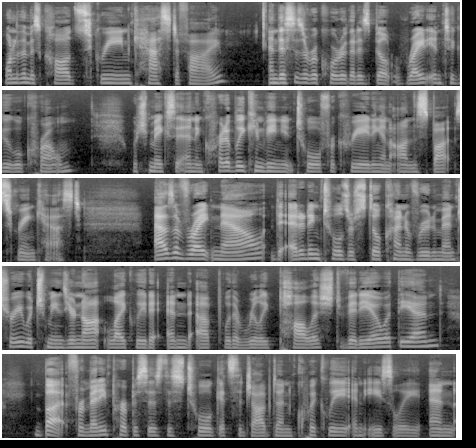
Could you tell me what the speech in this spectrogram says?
One of them is called Screencastify, and this is a recorder that is built right into Google Chrome, which makes it an incredibly convenient tool for creating an on the spot screencast. As of right now, the editing tools are still kind of rudimentary, which means you're not likely to end up with a really polished video at the end. But for many purposes, this tool gets the job done quickly and easily. And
